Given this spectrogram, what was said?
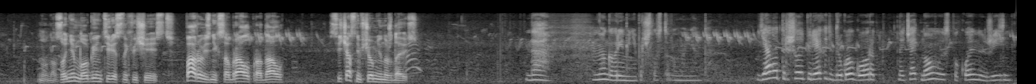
Ну, на зоне много интересных вещей есть. Пару из них собрал, продал. Сейчас ни в чем не нуждаюсь. Да, много времени прошло с того момента. Я вот решила переехать в другой город, начать новую спокойную жизнь.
